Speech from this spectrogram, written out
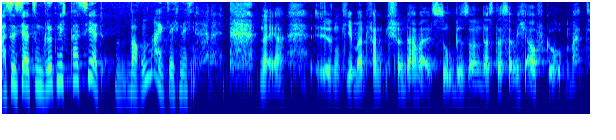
Das ist ja zum Glück nicht passiert. Warum eigentlich nicht? Naja, irgendjemand fand mich schon damals so besonders, dass er mich aufgehoben hat.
